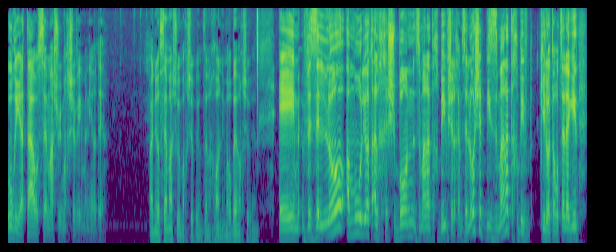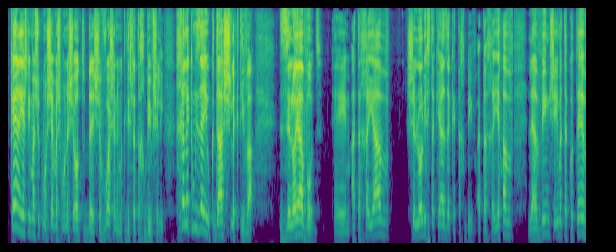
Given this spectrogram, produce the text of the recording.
אורי, אתה עושה משהו עם מחשבים, אני יודע. אני עושה משהו עם מחשבים, זה נכון, עם הרבה מחשבים. אמ, וזה לא אמור להיות על חשבון זמן התחביב שלכם. זה לא שבזמן התחביב, כאילו, אתה רוצה להגיד, כן, יש לי משהו כמו 7-8 שעות בשבוע שאני מקדיש לתחביב שלי. חלק מזה יוקדש לכתיבה. זה לא יעבוד. אמ, אתה חייב שלא להסתכל על זה כתחביב. אתה חייב להבין שאם אתה כותב,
